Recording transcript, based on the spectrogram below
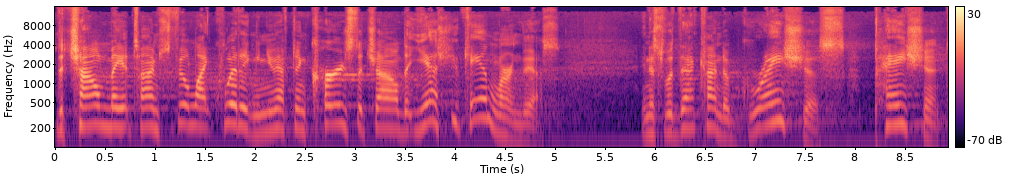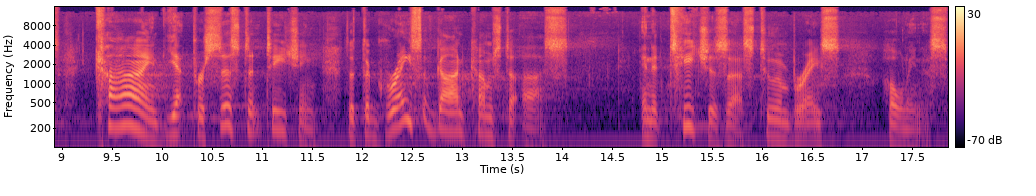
The child may at times feel like quitting, and you have to encourage the child that, yes, you can learn this. And it's with that kind of gracious, patient, kind, yet persistent teaching that the grace of God comes to us and it teaches us to embrace holiness.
